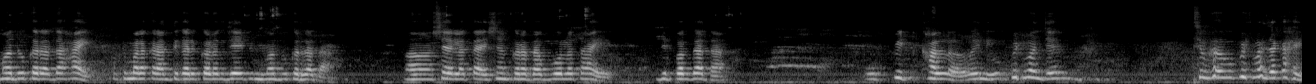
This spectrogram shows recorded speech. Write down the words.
मधुकर दादा हाय. तुम्हाला क्रांतिकारी कडक जय भीम मधुकर दादा. अं, शैलाताई शंकर दादा बोलत आहे. दीपक दादा उपीट खाल्लं. वहिनी उपीट म्हणजे? उपीट म्हणजे काय?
